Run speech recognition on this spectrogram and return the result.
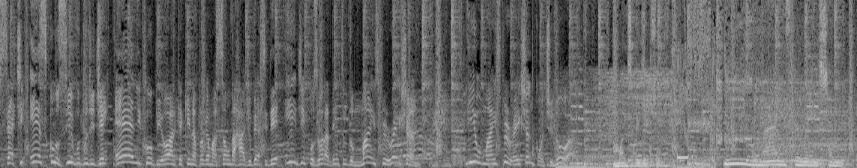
Set exclusivo do DJ Érico Bjork aqui na programação da Rádio BSD e difusora dentro do My Inspiration. E o My Inspiration continua. My Inspiration. My Inspiration.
